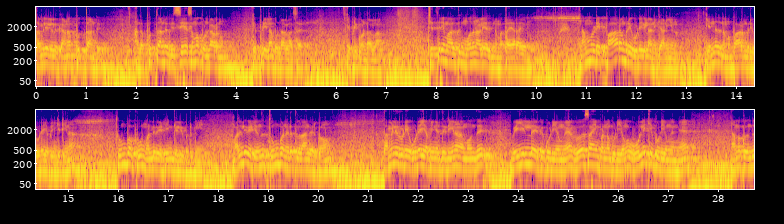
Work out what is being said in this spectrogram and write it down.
தமிழர்களுக்கான புத்தாண்டு. அந்த புத்தாண்டை விசேஷமாக கொண்டாடணும். எப்படிலாம் கொண்டாடலாம் சார்? எப்படி கொண்டாடலாம்? சித்திரை மாதத்துக்கு முத நாளே அதுக்கு நம்ம தயாராகிடணும் நம்மளுடைய பாரம்பரிய உடைகளை அன்றைக்கி அணியணும். என்னது நம்ம பாரம்பரிய உடை அப்படின்னு கேட்டிங்கன்னா தும்பப்பூ மல்லுவேட்டின்னு கேள்விப்பட்டிருப்பீங்க. மல்லு வேட்டி வந்து தும்ப நிறத்தில் தாங்க இருக்கும். தமிழருடைய உடை அப்படின்னு எடுத்துக்கிட்டிங்கன்னா நம்ம வந்து வெயிலில் இருக்கக்கூடியவங்க விவசாயம் பண்ணக்கூடியவங்க உழைக்கக்கூடியவங்கங்க நமக்கு வந்து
